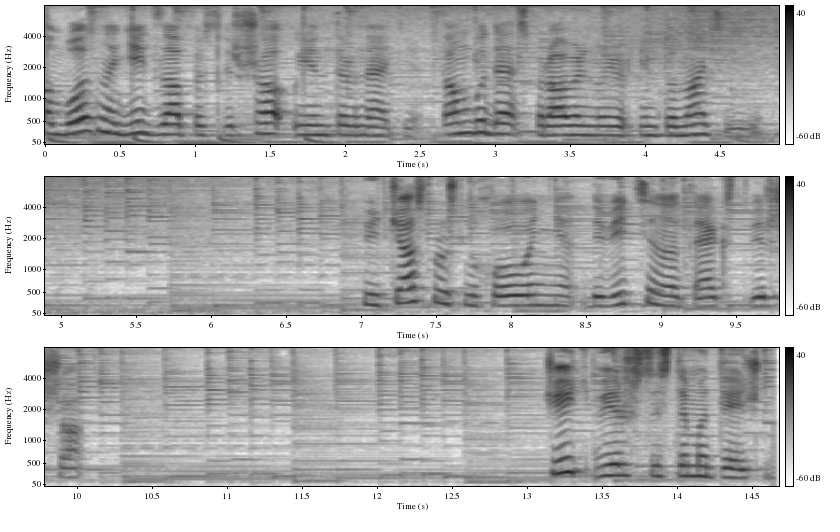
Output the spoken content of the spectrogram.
Або знайдіть запис вірша у інтернеті, там буде з правильною інтонацією. Під час прослуховування дивіться на текст вірша. Вчіть вірш систематично,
